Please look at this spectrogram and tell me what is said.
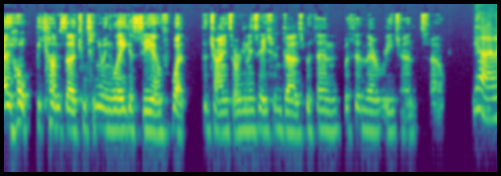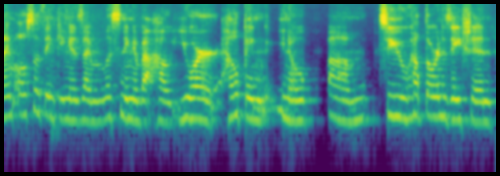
I hope becomes a continuing legacy of what the Giants organization does within within their region. So yeah, and I'm also thinking as I'm listening about how you're helping, you know, um, to help the organization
